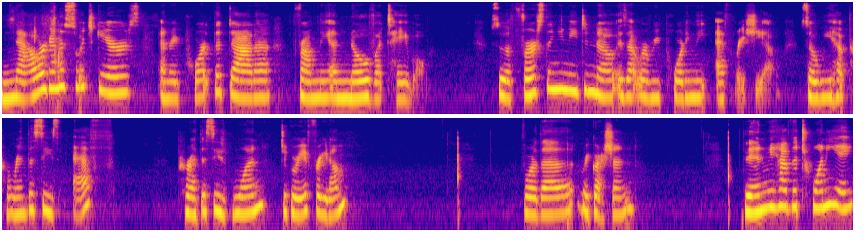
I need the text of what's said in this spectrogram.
Now we're going to switch gears and report the data from the ANOVA table. So the first thing you need to know is that we're reporting the F ratio. So we have parentheses F, parentheses 1 degree of freedom for the regression. Then we have the 28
